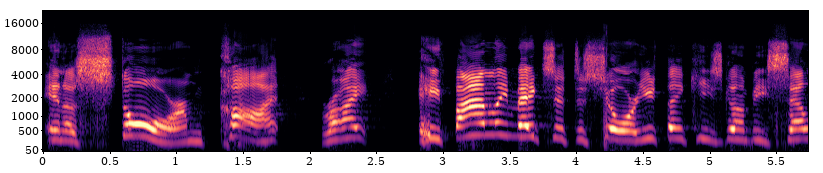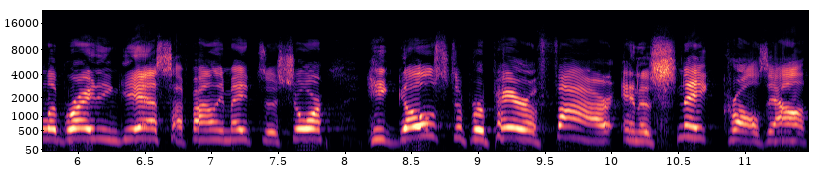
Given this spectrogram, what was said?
in a storm, caught, right? He finally makes it to shore. You think he's going to be celebrating? Yes, I finally made it to shore. He goes to prepare a fire, and a snake crawls out,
